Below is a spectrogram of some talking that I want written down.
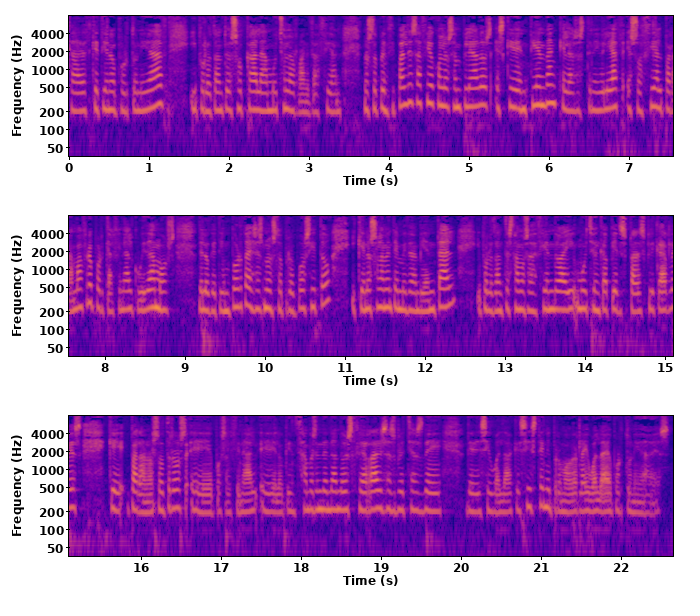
cada vez que tiene oportunidad y, por lo tanto, eso cala mucho en la organización. Nuestro principal desafío con los empleados es que entiendan que la sostenibilidad es social para Mafre porque al final cuidamos de lo que te importa, ese es nuestro propósito y que no solamente medioambiental y, por lo tanto, estamos haciendo ahí mucho hincapié para explicarles que para nosotros, eh, pues al final, lo que estamos intentando es cerrar esas brechas de, desigualdad que existen y promover la igualdad de oportunidades.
